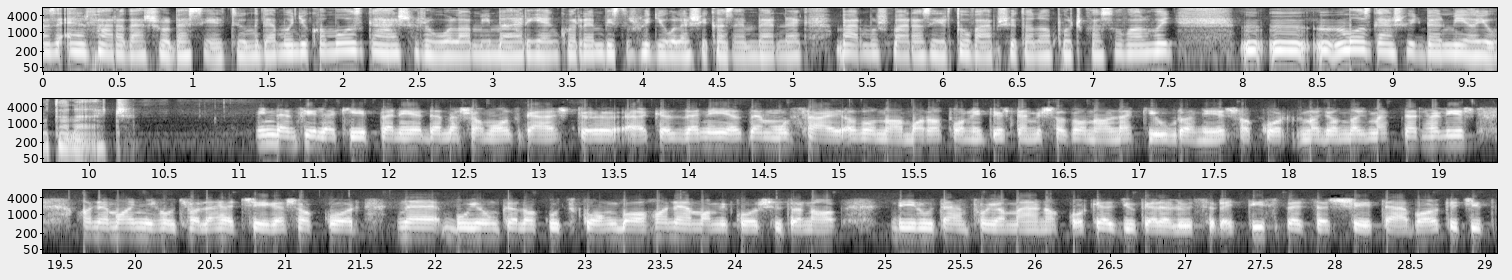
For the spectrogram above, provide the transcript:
az elfáradásról beszéltünk, de mondjuk a mozgásról, ami már ilyenkor nem biztos, hogy jól esik az embernek, bár most már azért tovább süt a napocska, szóval, hogy mozgásügyben mi a jó tanács? mindenféleképpen érdemes a mozgást elkezdeni, ez nem muszáj azonnal maratonit, és nem is azonnal nekiugrani, és akkor nagyon nagy megterhelés, hanem annyi, hogyha lehetséges, akkor ne bújjunk el a kuckónkba, hanem amikor süt a nap délután folyamán, akkor kezdjük el először egy 10 perces sétával, kicsit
